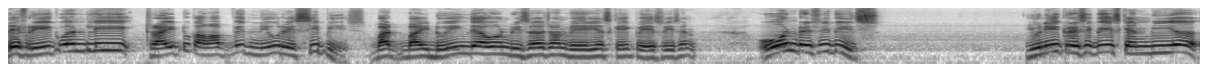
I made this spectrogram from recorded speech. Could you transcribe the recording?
They frequently tried to come up with new recipes, but by doing their own research on various cake pastries and own recipes, unique recipes can be a,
